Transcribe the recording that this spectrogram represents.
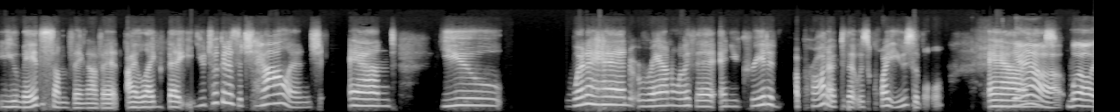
you made something of it. I like that you took it as a challenge and you went ahead, ran with it, and you created a product that was quite usable. And yeah, well,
